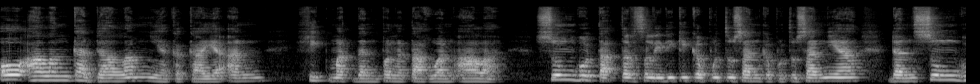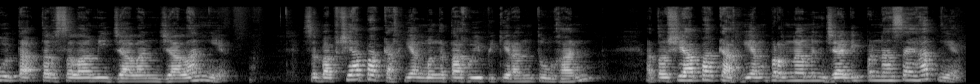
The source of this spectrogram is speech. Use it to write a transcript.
Oh alangkah dalamnya kekayaan, hikmat dan pengetahuan Allah. Sungguh tak terselidiki keputusan-keputusannya dan sungguh tak terselami jalan-jalannya. Sebab siapakah yang mengetahui pikiran Tuhan? Atau siapakah yang pernah menjadi penasehatnya?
